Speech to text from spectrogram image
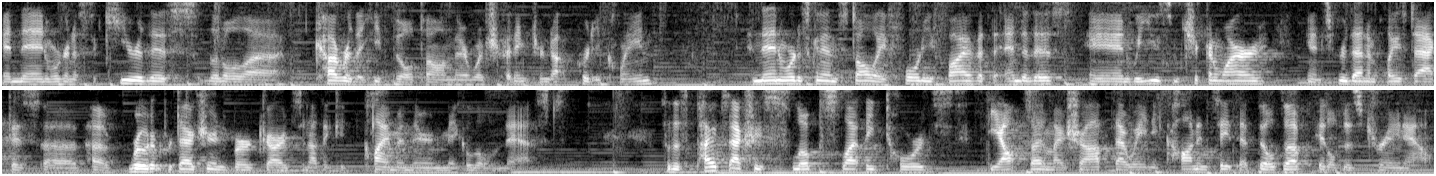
And then we're gonna secure this little uh, cover that he built on there, which I think turned out pretty clean. And then we're just gonna install a 45 at the end of this, and we use some chicken wire and screw that in place to act as a, a rodent protection, bird guard, so nothing could climb in there and make a little nest. So this pipe's actually sloped slightly towards the outside of my shop. That way any condensate that builds up, it'll just drain out.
